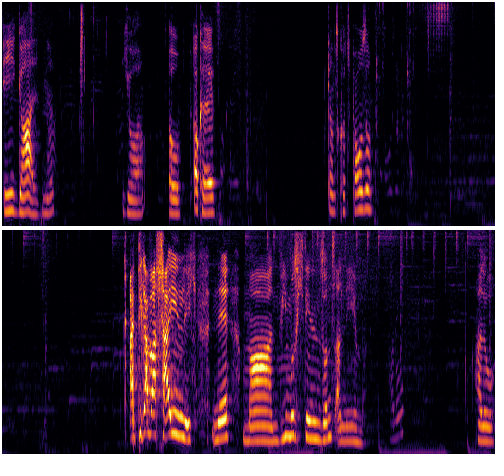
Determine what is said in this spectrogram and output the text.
Egal, ne? Ja. Oh, okay. Ganz kurz Pause. Ah, Digga, wahrscheinlich. Ne, Mann, wie muss ich den denn sonst annehmen? Hallo? Hallo.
